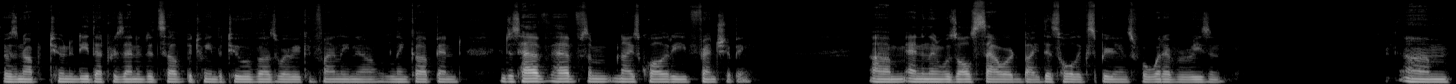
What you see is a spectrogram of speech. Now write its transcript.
there was an opportunity that presented itself between the two of us where we could finally you know link up and and just have have some nice quality friendshipping um and then it was all soured by this whole experience for whatever reason um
